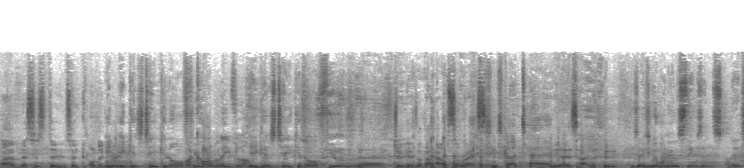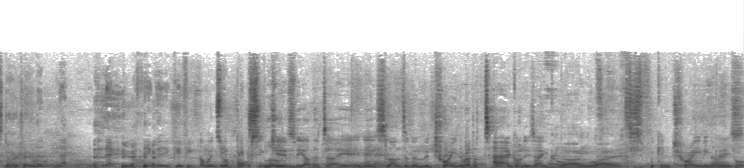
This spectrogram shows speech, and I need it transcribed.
Um, let's just do so on the It, group. it gets taken off. I your, can't leave London. It gets taken off your. Uh, Julian's at the house arrest. he's got a tag. yeah, exactly. He's actually got one of those things in S- in Star Trek, that neck, neck thing that if he. I went to a boxing explodes. gym the other day in East London, and the trainer had a tag on his ankle. No way. He's fucking training Nice. people.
